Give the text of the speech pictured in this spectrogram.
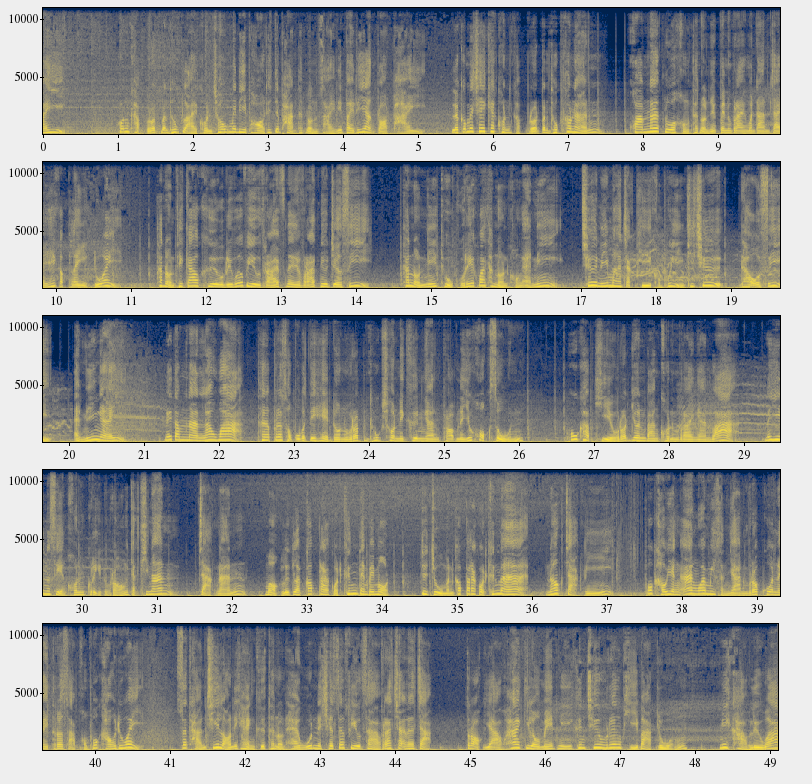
คนขับรถบรรทุกหลายคนโชคไม่ดีพอที่จะผ่านถนนสายนี้ไปได้อย่างปลอดภัย แล้วก็ไม่ใช่แค่คนขับรถบรรทุกเท่านั้น ความน่ากลัวของถนนยังเป็นแรงบันดาลใจให้กับเพลงอีกด้วย ถนนที่ 9 คือ Riverview Drive ในรัฐนิวเจอร์ซีย์ถนนนี้ถูกเรียกว่าถนนของแอนนี่ ชื่อนี้มาจากผีของผู้หญิงที่ชื่อดาโอซี่แอนนี่ไง ในตำนานเล่าว่าเธอประสบอุบัติเหตุโดนรถบรรทุกชนในคืนงานพรอมในยุค 60 ผู้ขับขี่รถยนต์บางคนรายงานว่า ได้ยินเสียงคนกรีดร้องจากที่นั่น จากนั้นหมอกลึกลับก็ปรากฏขึ้นเต็มไปหมดจู่ๆมันก็ปรากฏขึ้นมา นอกจากนี้ พวกเขายังอ้างว่ามีสัญญาณรบกวนในโทรศัพท์ของพวกเขาด้วย สถานที่หลอนอีกแห่งคือถนนแฮร์วูดในเชสเตอร์ฟิลด์สหราชอาณาจักร ตรอกยาว 5 กิโลเมตรนี้ขึ้นชื่อเรื่องผีบาทหลวง มีข่าวลือว่า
